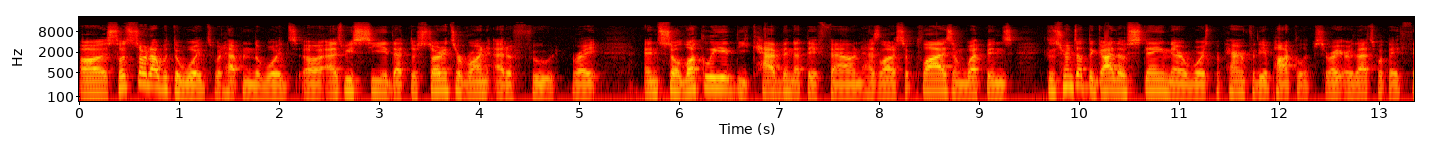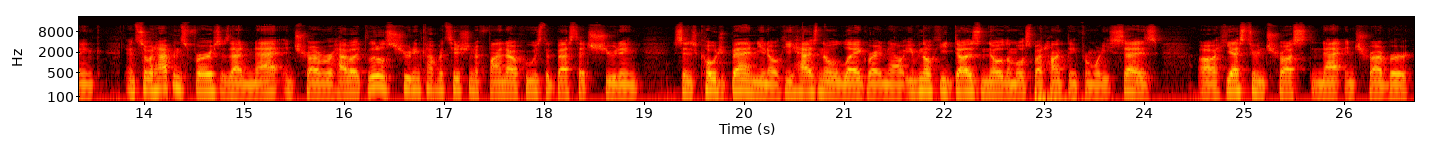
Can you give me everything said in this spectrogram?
Uh, so let's start out with the woods. What happened in the woods? Uh, as we see that they're starting to run out of food, right? And so luckily, the cabin that they found has a lot of supplies and weapons. Because it turns out the guy that was staying there was preparing for the apocalypse, right? Or that's what they think. And so what happens first is that Nat and Trevor have a little shooting competition to find out who's the best at shooting since Coach Ben, you know, he has no leg right now, even though he does know the most about hunting from what he says, uh, he has to entrust Nat and Trevor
